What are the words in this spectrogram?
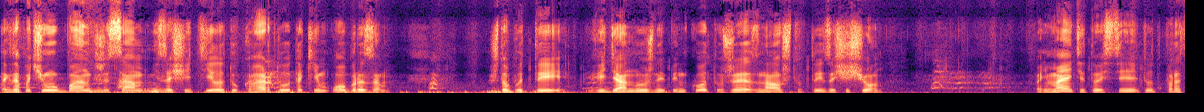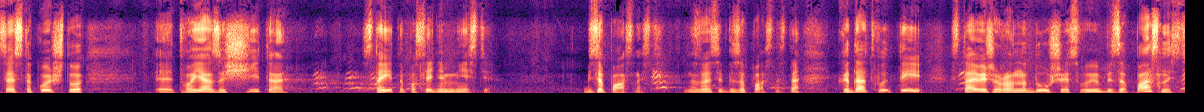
Тогда почему банк же сам не защитил эту карту таким образом, чтобы ты, введя нужный пин-код, уже знал, что ты защищен? Понимаете? То есть тут процесс такой, что э, твоя защита стоит на последнем месте безопасность. Называется безопасность. Да? Когда ты ставишь равнодушие свою безопасность,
